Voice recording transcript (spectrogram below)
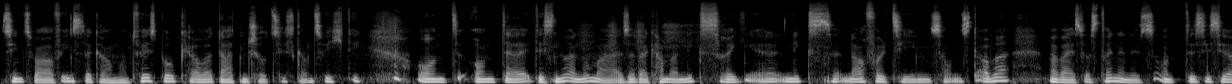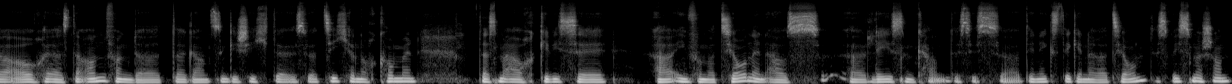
sind zwar auf Instagram und Facebook, aber Datenschutz ist ganz wichtig. Und, und äh, das ist nur eine Nummer, also da kann man nichts äh, nachvollziehen sonst. Aber man weiß, was drinnen ist. Und das ist ja auch erst der Anfang der, der ganzen Geschichte. Es wird sicher noch kommen, dass man auch gewisse äh, Informationen auslesen äh, kann. Das ist äh, die nächste Generation, das wissen wir schon,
